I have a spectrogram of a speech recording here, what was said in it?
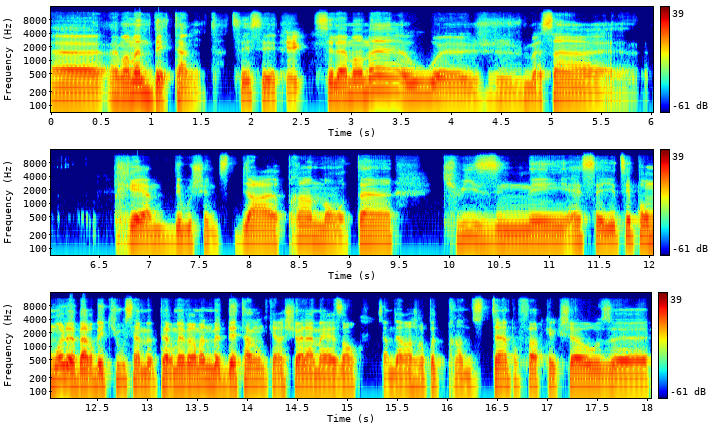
euh, un moment de détente. c'est, le moment où euh, je, me sens euh, prêt à me déboucher une petite bière, prendre mon temps, cuisiner, essayer. pour moi, le barbecue, ça me permet vraiment de me détendre quand je suis à la maison. Ça ne me dérangera pas de prendre du temps pour faire quelque chose. De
